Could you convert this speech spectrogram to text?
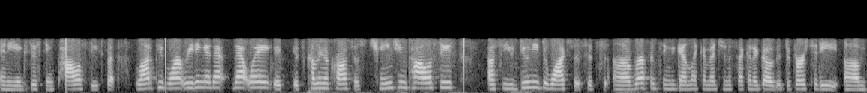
any existing policies. But a lot of people aren't reading it that, that way. It, it's coming across as changing policies. Uh, so you do need to watch this. It's uh, referencing again, like I mentioned a second ago, the diversity um,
